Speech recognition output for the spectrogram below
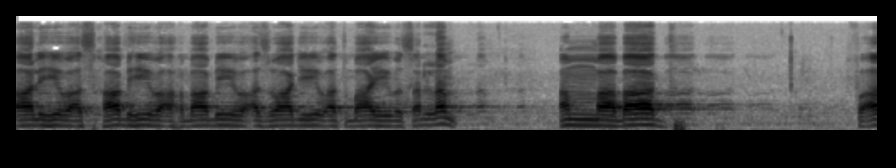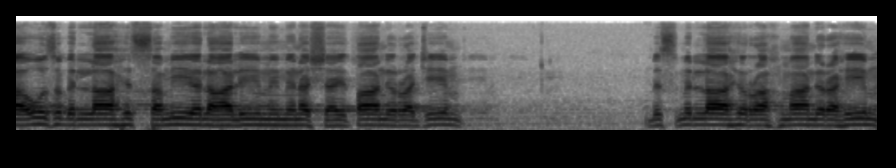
آلہ و اصحابہ و احبابہ و ازواجہ و اتباعہ وسلم. اما بعد، فاعوذ باللہ السمیع العلیم من الشیطان الرجیم. بسم اللہ الرحمن الرحیم.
